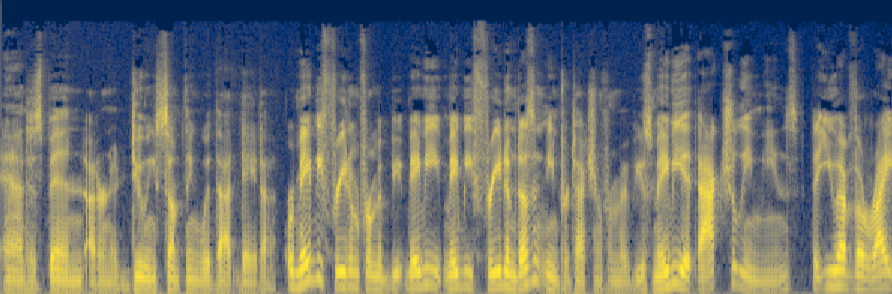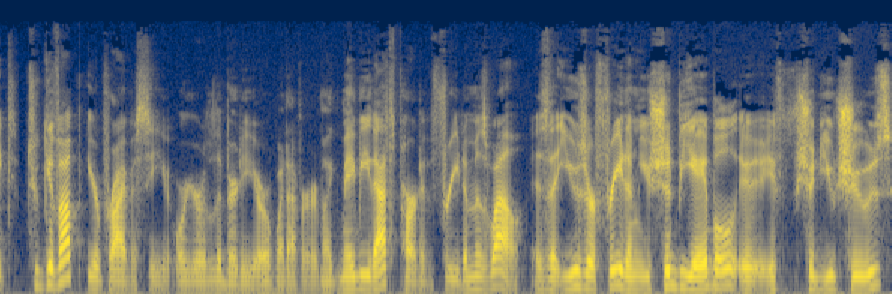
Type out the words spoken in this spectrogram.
and has been i don't know doing something with that data. Or maybe freedom from abuse maybe maybe freedom doesn't mean protection from abuse. Maybe it actually means that you have the right to give up your privacy or your liberty or whatever whatever. Like maybe that's part of freedom as well. Is that user freedom? You should be able, if should you choose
